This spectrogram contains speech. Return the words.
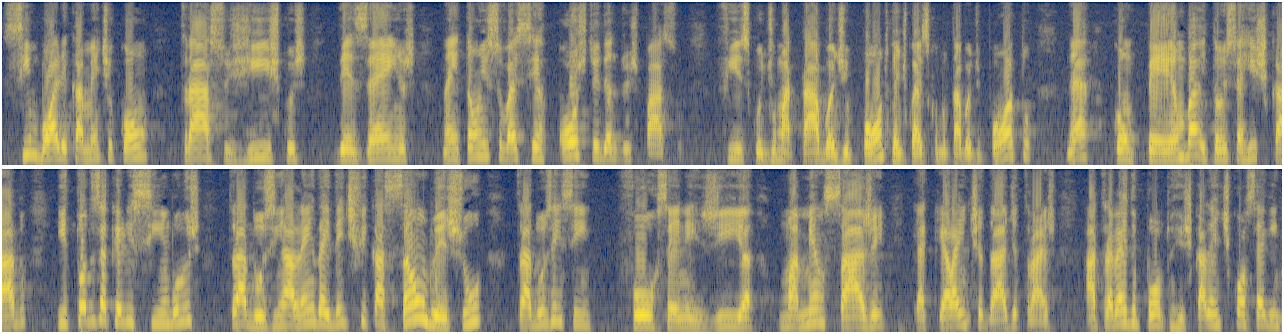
simbolicamente com traços, riscos, desenhos. Né? Então, isso vai ser construído dentro do espaço físico de uma tábua de ponto, que a gente conhece como tábua de ponto, né? com pemba, então isso é riscado, e todos aqueles símbolos traduzem, além da identificação do Exu, traduzem sim força, energia, uma mensagem que aquela entidade traz. Através do ponto riscado, a gente consegue,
